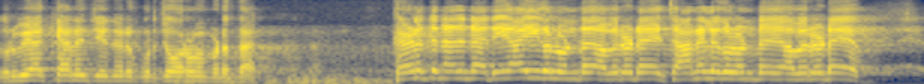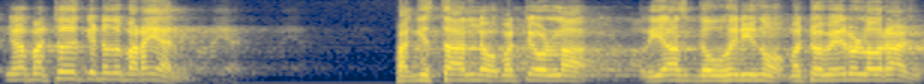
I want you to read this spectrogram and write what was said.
ദുർവ്യാഖ്യാനം ചെയ്യുന്നതിനെ കുറിച്ച് ഓർമ്മപ്പെടുത്താൻ. കേരളത്തിന് അതിന്റെ അനുയായികളുണ്ട് അവരുടെ ചാനലുകളുണ്ട് അവരുടെ മറ്റൊക്കെ ഉണ്ടെന്ന് പറയാൻ. പാകിസ്ഥാനിലോ മറ്റോ ഉള്ള റിയാസ് ഗൗഹരിന്നോ മറ്റോ പേരുള്ള ഒരാൾ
